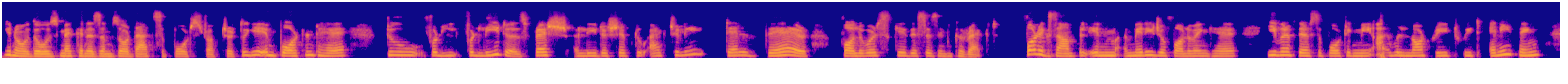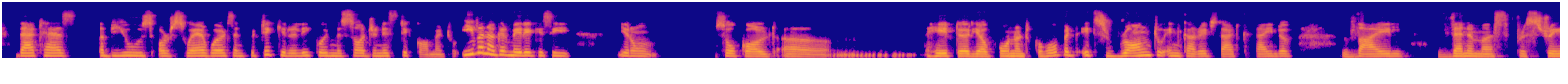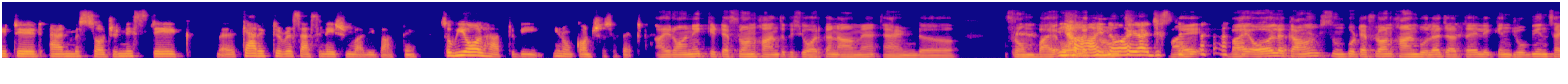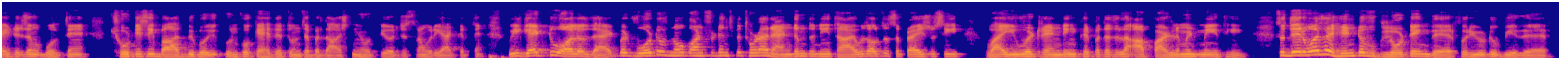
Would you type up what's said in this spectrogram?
you know, those mechanisms or that support structure. So ये important है to for for leaders, fresh leadership to actually tell their followers that this is incorrect. For example, in मेरी जो following है, even if they're supporting me, I will not retweet anything that has abuse or swear words and particularly कोई misogynistic comment Even अगर मेरे किसी you know so-called um, hater your opponent but it's wrong to encourage that kind of vile venomous frustrated and misogynistic uh, character assassination wali baatein so we all have to be you know conscious of it. Ironic ki teflon khan to kisi aur ka naam hai and uh, from by all by all accounts उनको Teflon Khan बोला जाता है लेकिन जो भी Insiders हैं वो बोलते हैं छोटी सी बात भी वो उनको कह दे तो उनसे बर्दाश्त नहीं होती और जिस तरह वो रिएक्ट करते हैं। We get to all of that but vote of no confidence पे थोड़ा रैंडम तो नहीं था। I was also surprised to see why you were trending फिर पता चला आप पार्लियामेंट में ही थी। So there was a hint of gloating there for you to be there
